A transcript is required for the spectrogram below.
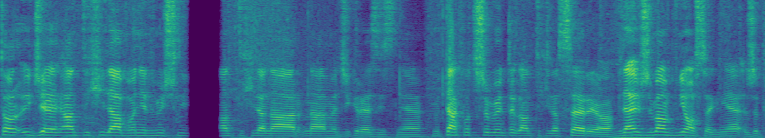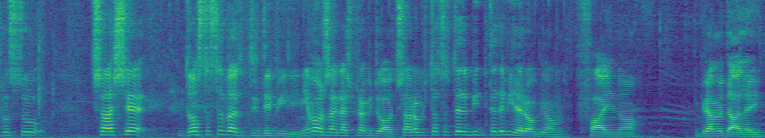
to idzie antyhila, bo nie wymyślili antyhila na, na Magic Resist, nie? My tak potrzebujemy tego antyhila, serio. Wydaje mi się, że mam wniosek, nie? Że po prostu trzeba się dostosować do tych debili. Nie można grać prawidłowo, trzeba robić to, co te, te debile robią. Fajno. Gramy dalej.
